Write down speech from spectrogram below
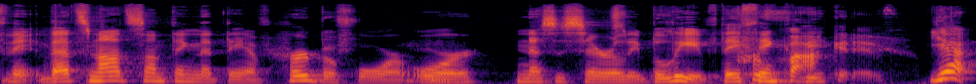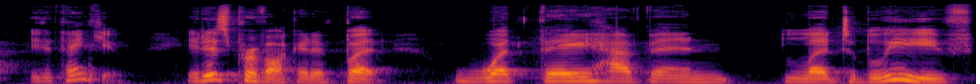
th- that's not something that they have heard before mm-hmm. or necessarily believe. They think provocative. yeah, thank you. It is provocative, but what they have been led to believe,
